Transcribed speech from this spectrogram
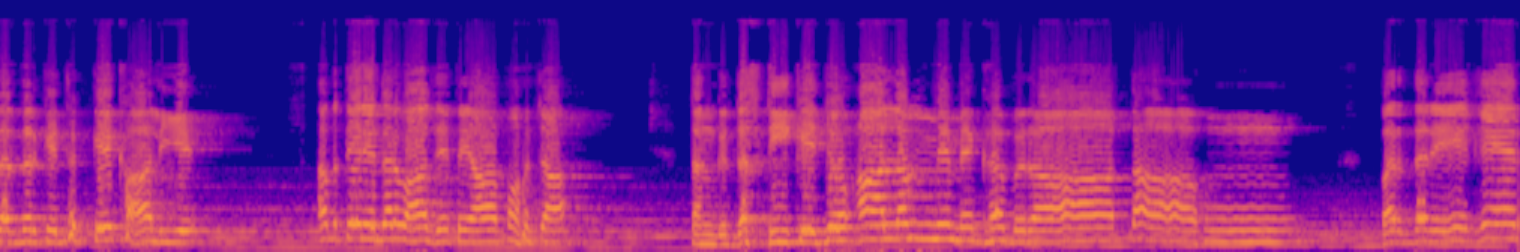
در در کے دھکے کھا لیے۔ اب تیرے دروازے پہ آ پہنچا۔ تنگ دستی کے جو عالم میں میں گھبراتا ہوں۔ پردرے غیر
